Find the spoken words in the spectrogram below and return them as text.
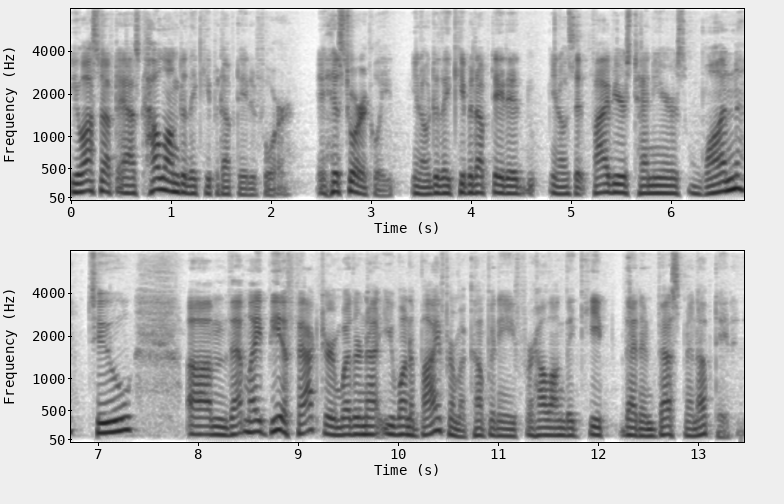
you also have to ask how long do they keep it updated for? Historically you know do they keep it updated you know is it five years ten years? One two um, that might be a factor in whether or not you want to buy from a company for how long they keep that investment updated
